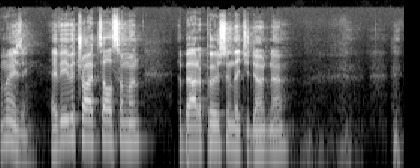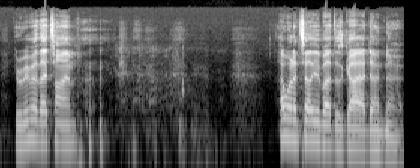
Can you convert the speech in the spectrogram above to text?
Amazing. Have you ever tried to tell someone about a person that you don't know? You remember that time? I want to tell you about this guy I don't know.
